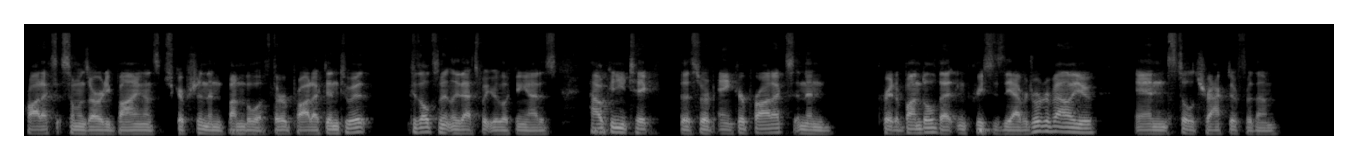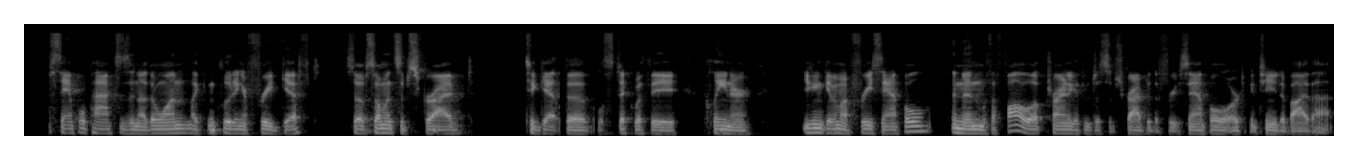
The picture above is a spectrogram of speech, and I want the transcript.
products that someone's already buying on subscription, then bundle a third product into it? Because ultimately that's what you're looking at is how can you take the sort of anchor products and then create a bundle that increases the average order value and still attractive for them. Sample packs is another one, like including a free gift. So if someone subscribed to get the, we'll stick with the cleaner, you can give them a free sample and then with a follow up, trying to get them to subscribe to the free sample or to continue to buy that.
